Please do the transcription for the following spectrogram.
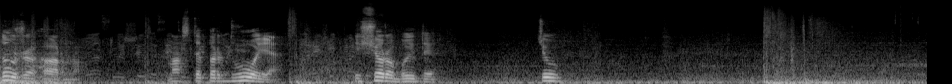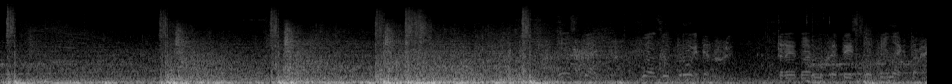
Дуже гарно. Нас тепер двоє. І що робити? Тю. Треба рухатись до колектора.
